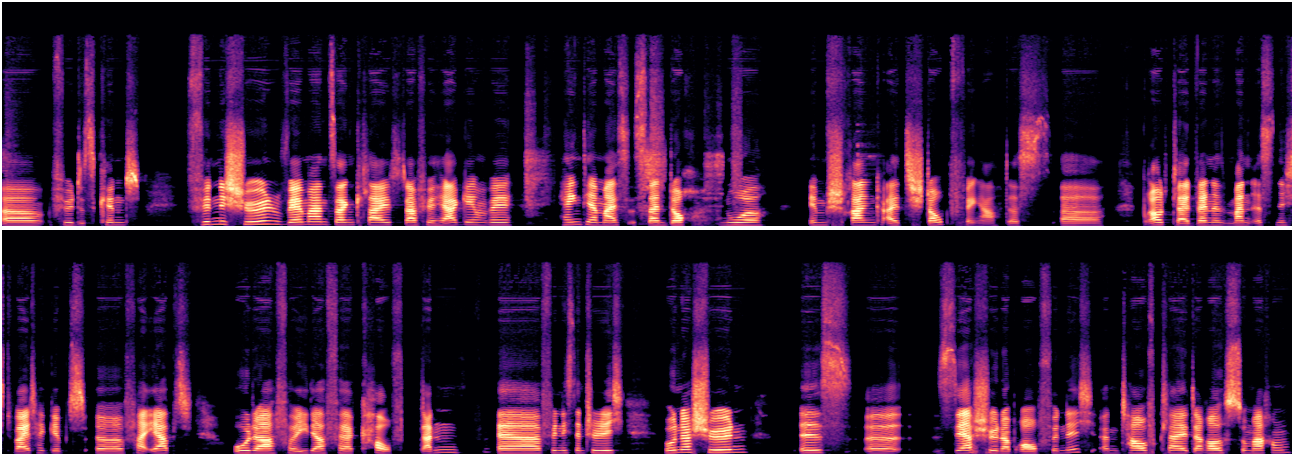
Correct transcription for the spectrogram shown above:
äh, für das Kind. Finde ich schön, wenn man sein Kleid dafür hergeben will, hängt ja meistens dann doch nur im Schrank als Staubfänger, das, äh, Brautkleid, wenn man es nicht weitergibt, äh, vererbt oder wieder verkauft. Dann, äh, finde ich's natürlich wunderschön. Ist, äh, sehr schöner Brauch, finde ich, ein Taufkleid daraus zu machen.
